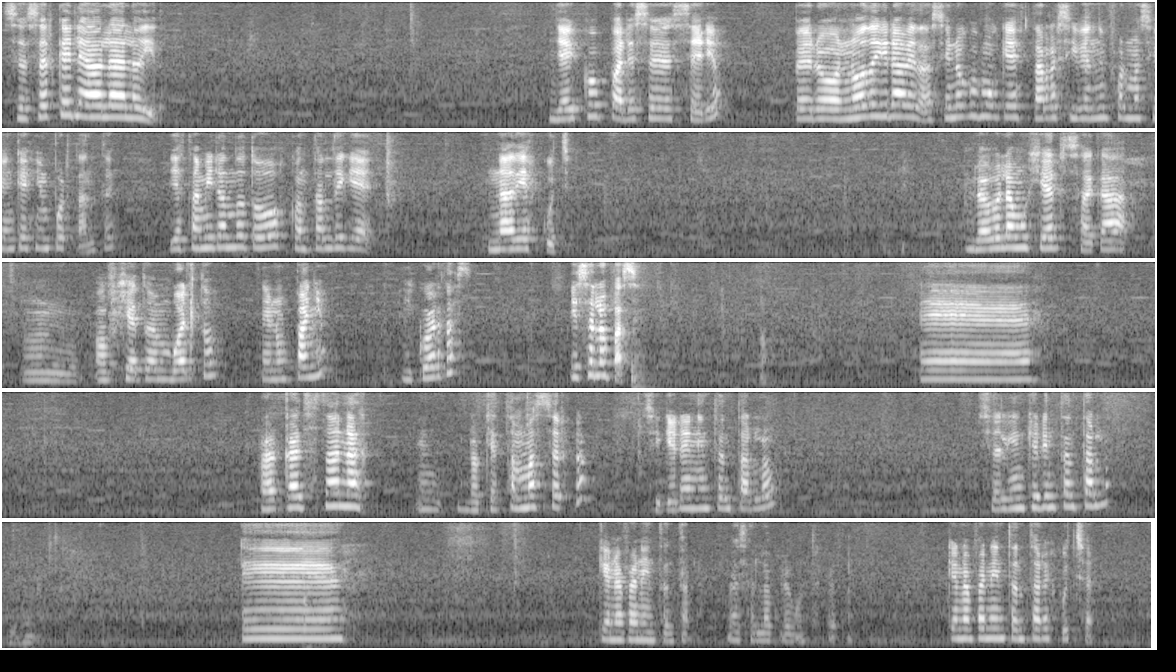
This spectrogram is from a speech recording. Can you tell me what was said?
Se acerca y le habla al oído. Jacob parece serio pero no de gravedad, sino como que está recibiendo información que es importante y está mirando a todos con tal de que nadie escuche. Luego la mujer saca un objeto envuelto en un paño y cuerdas y se lo pasa. Eh, acá están los que están más cerca. Si quieren intentarlo. Si alguien quiere intentarlo. Eh, ¿Quiénes van a intentarlo? Esa es la pregunta, perdón. ¿Quiénes van a intentar escuchar?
